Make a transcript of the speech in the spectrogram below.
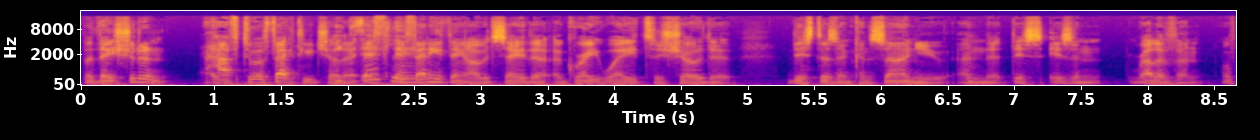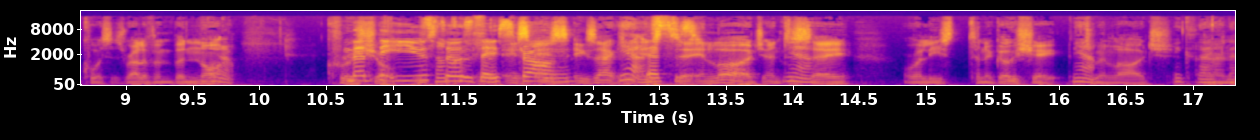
But they shouldn't have to affect each other. If, Exactly. if anything, I would say that a great way to show that this doesn't concern you and Mm. that this isn't relevant. Of course, it's relevant, but not No. crucial. That the EU It's still crucial. stays Is- strong. is- exactly. Yeah. Is to enlarge and to Yeah. say, or at least to negotiate Yeah. to enlarge. Exactly.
